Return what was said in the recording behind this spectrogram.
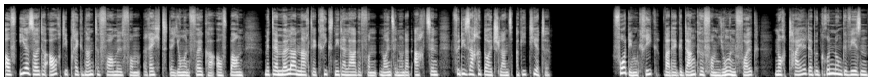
Auf ihr sollte auch die prägnante Formel vom Recht der jungen Völker aufbauen, mit der Möller nach der Kriegsniederlage von 1918 für die Sache Deutschlands agitierte. Vor dem Krieg war der Gedanke vom jungen Volk noch Teil der Begründung gewesen,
